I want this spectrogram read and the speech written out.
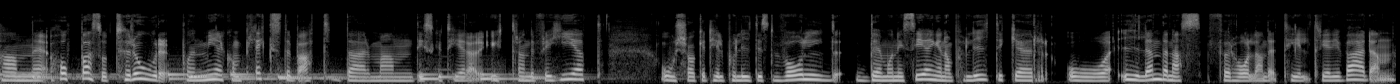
Han eh, hoppas och tror på en mer komplex debatt där man diskuterar yttrandefrihet, orsaker till politiskt våld, demoniseringen av politiker och iländernas förhållande till tredje världen.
